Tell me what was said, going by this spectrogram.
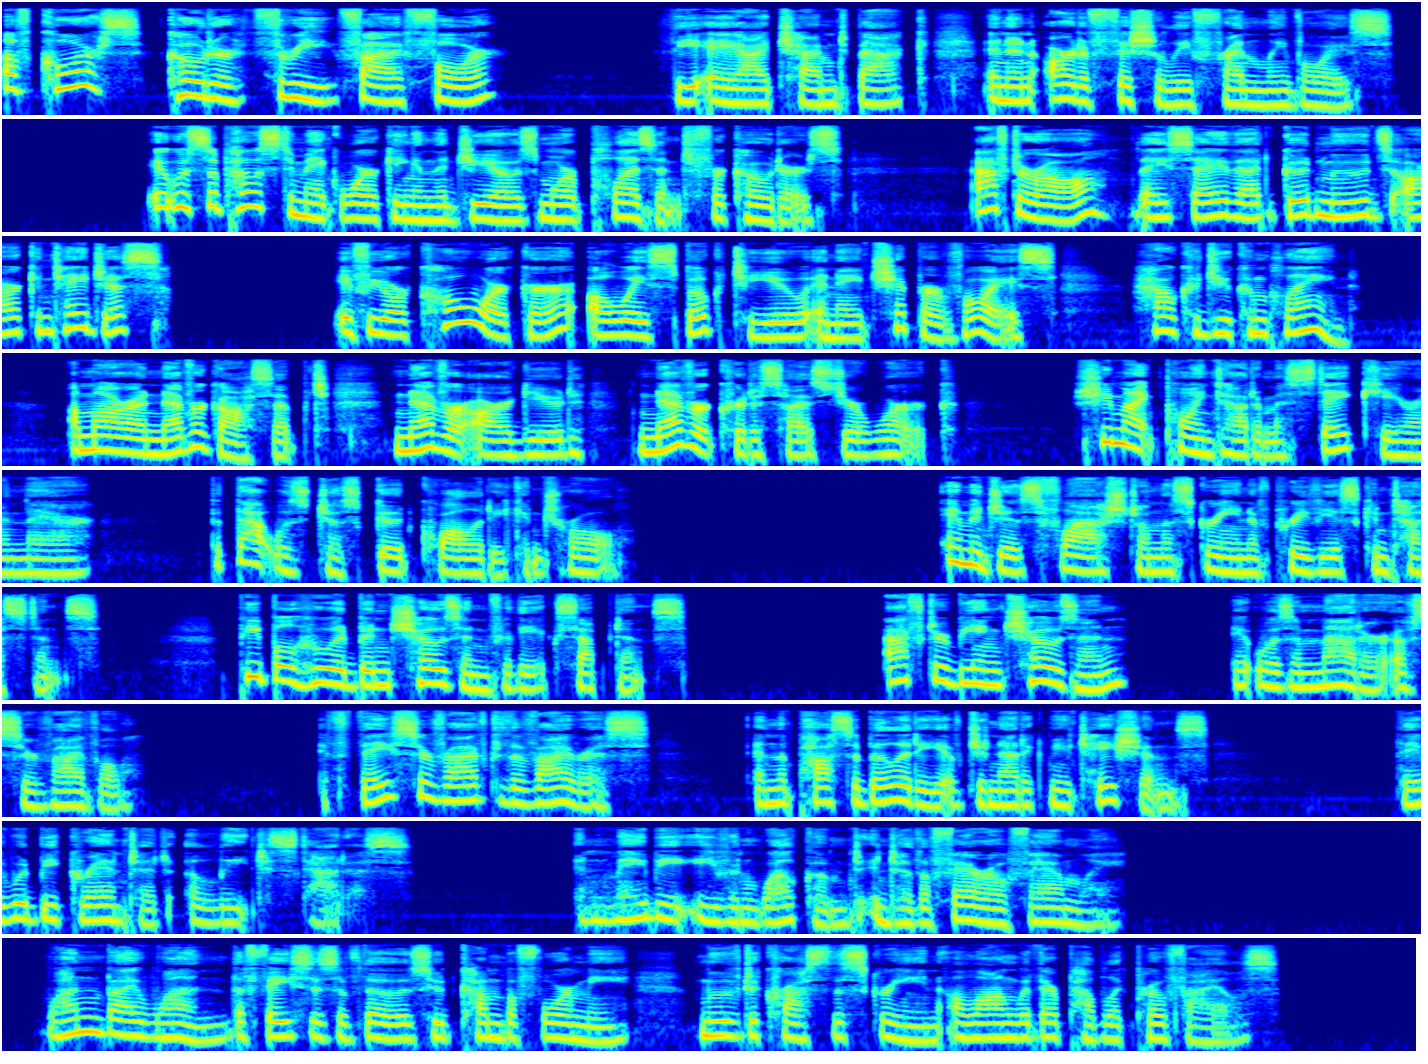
Of course, Coder 354, the AI chimed back in an artificially friendly voice. It was supposed to make working in the geos more pleasant for coders after all, they say that good moods are contagious. If your coworker always spoke to you in a chipper voice, how could you complain? Amara never gossiped, never argued, never criticized your work. She might point out a mistake here and there, but that was just good quality control. Images flashed on the screen of previous contestants, people who had been chosen for the acceptance. After being chosen, it was a matter of survival. If they survived the virus and the possibility of genetic mutations, they would be granted elite status, and maybe even welcomed into the Farrow family. One by one, the faces of those who'd come before me moved across the screen along with their public profiles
